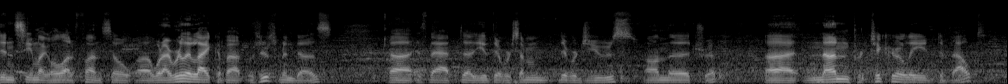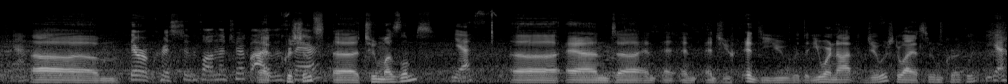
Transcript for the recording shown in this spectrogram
didn't seem like a whole lot of fun. So uh, what I really like about what Zussman does uh, is that uh, you, there were some there were Jews on the trip, uh, none particularly devout. Yeah. Um, there were Christians on the trip. I uh, was Christians, there. Uh, two Muslims. Yes. Uh, and, uh, and and and you and you that you are not Jewish. Do I assume correctly? Yes.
